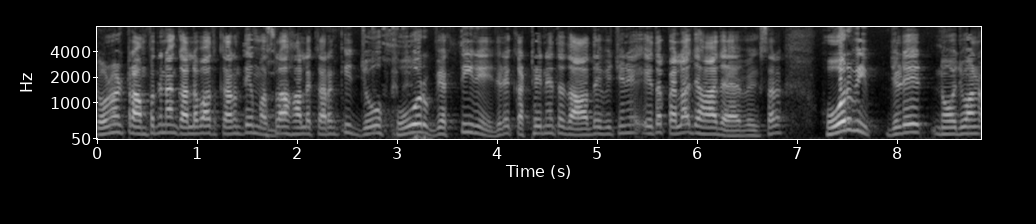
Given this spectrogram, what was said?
ਡੋਨਾਲਡ ਟਰੰਪ ਦੇ ਨਾਲ ਗੱਲਬਾਤ ਕਰਨ ਤੇ ਮਸਲਾ ਹੱਲ ਕਰਨ ਕਿ ਜੋ ਹੋਰ ਵਿਅਕਤੀ ਨੇ ਜਿਹੜੇ ਇਕੱਠੇ ਨੇ ਤਾਦਾਦ ਦੇ ਵਿੱਚ ਨੇ, ਇਹ ਤਾਂ ਪਹਿਲਾ ਜਹਾਜ਼ ਆਇਆ ਵੇਖ ਸਰ। ਹੋਰ ਵੀ ਜਿਹੜੇ ਨੌਜਵਾਨ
